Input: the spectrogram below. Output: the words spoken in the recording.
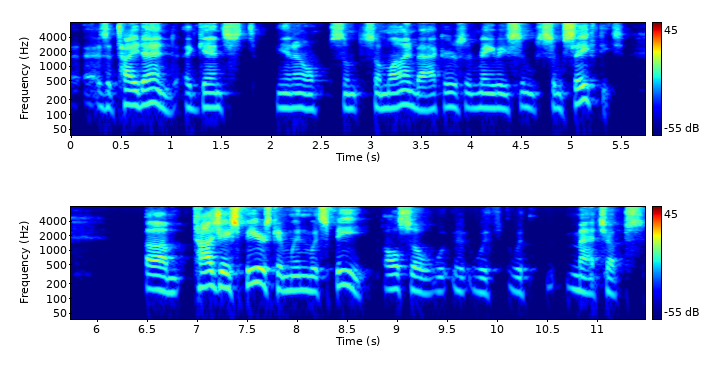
uh, as a tight end against you know some some linebackers and maybe some some safeties. Um, Tyjae Spears can win with speed, also w- with with matchups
